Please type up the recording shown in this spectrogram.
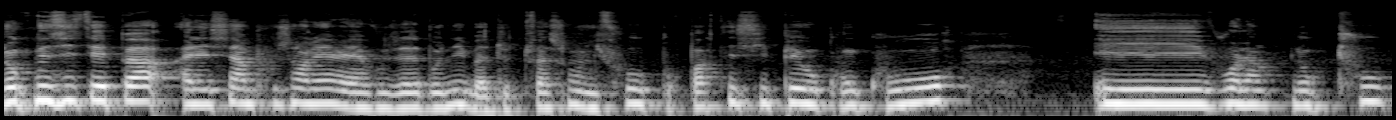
Donc n'hésitez pas à laisser un pouce en l'air et à vous abonner. Bah, de toute façon, il faut pour participer au concours. Et voilà, donc tout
